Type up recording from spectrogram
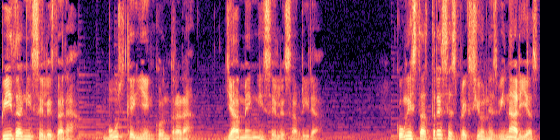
Pidan y se les dará, busquen y encontrarán, llamen y se les abrirá. Con estas tres expresiones binarias,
